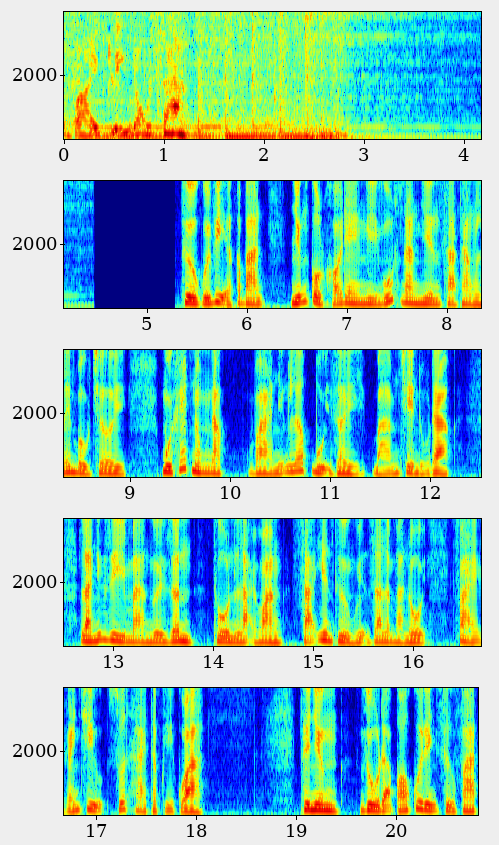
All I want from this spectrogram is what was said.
phải chuyện đâu xa. Thưa quý vị và các bạn, những cột khói đen nghi ngút ngang nhiên xả thẳng lên bầu trời, mùi khét nồng nặc và những lớp bụi dày bám trên đồ đạc là những gì mà người dân thôn Lại Hoàng, xã Yên Thường, huyện Gia Lâm, Hà Nội phải gánh chịu suốt hai thập kỷ qua. Thế nhưng, dù đã có quy định xử phạt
